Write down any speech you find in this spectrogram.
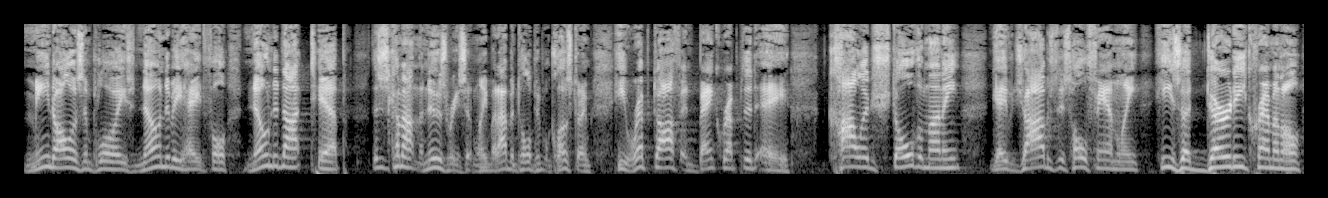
mean to all his employees, known to be hateful, known to not tip. This has come out in the news recently, but I've been told people close to him he ripped off and bankrupted a college, stole the money, gave jobs to his whole family. He's a dirty criminal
